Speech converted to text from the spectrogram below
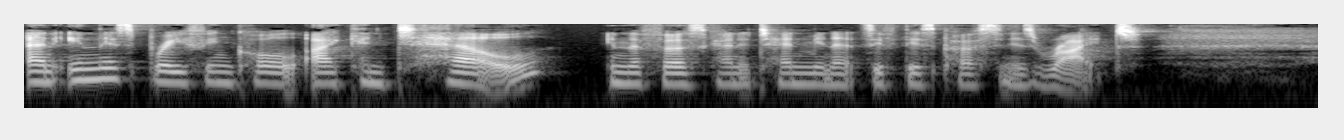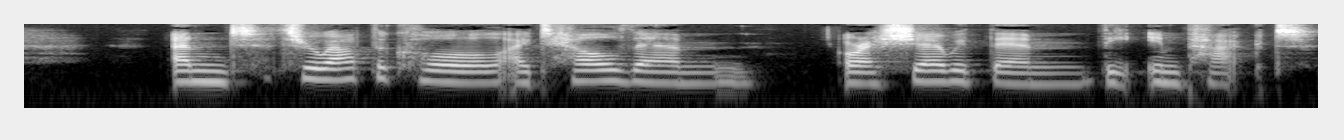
And in this briefing call, I can tell in the first kind of 10 minutes if this person is right. And throughout the call, I tell them or I share with them the impact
